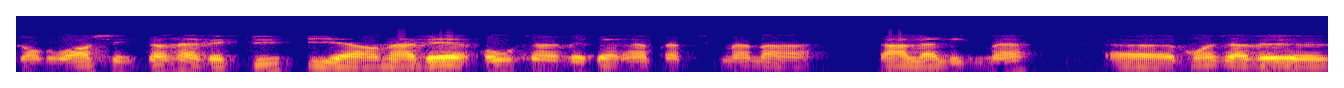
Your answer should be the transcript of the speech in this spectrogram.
contre Washington avec lui, puis on n'avait aucun vétéran pratiquement dans, dans l'alignement. Euh, moi, j'avais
